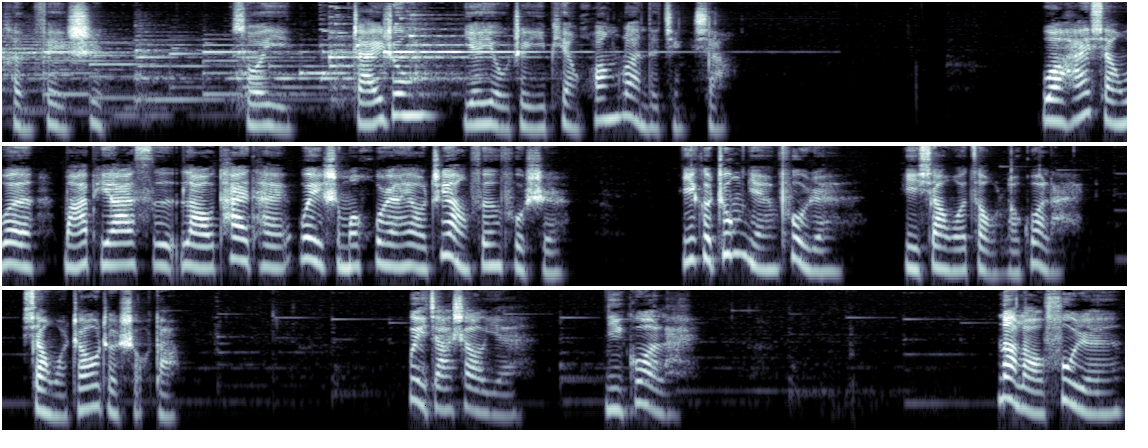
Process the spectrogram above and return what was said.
很费事，所以宅中也有着一片慌乱的景象。我还想问马皮阿斯老太太为什么忽然要这样吩咐时，一个中年妇人已向我走了过来，向我招着手道：“魏家少爷，你过来。”那老妇人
